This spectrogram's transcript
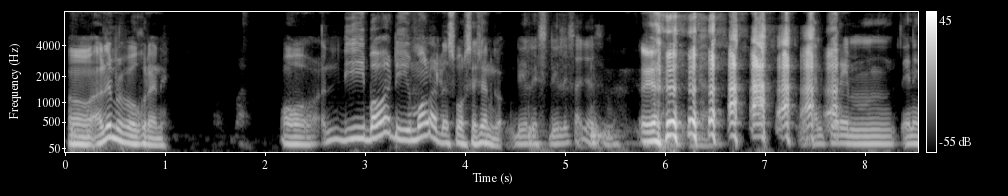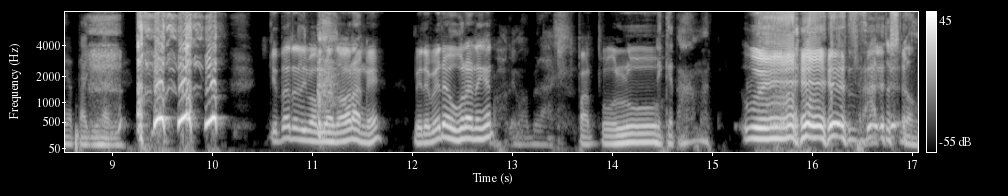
Oh, Aldan berapa ukurannya? Oh, di bawah di mall ada sport station kok. Di list di list aja semua. Iya. Ya. Kan kirim ini tagihan. Kita ada 15 orang ya. Beda-beda ukurannya kan? Oh, 15. 40. Dikit amat. Wih. 100 dong.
